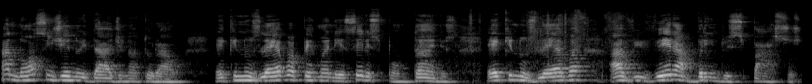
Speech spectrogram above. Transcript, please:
à nossa ingenuidade natural, é que nos leva a permanecer espontâneos, é que nos leva a viver abrindo espaços.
